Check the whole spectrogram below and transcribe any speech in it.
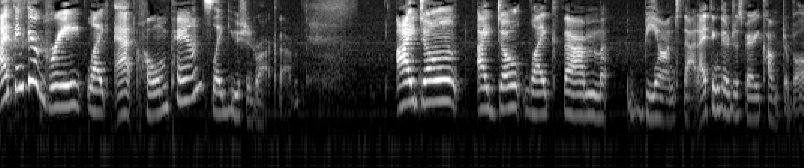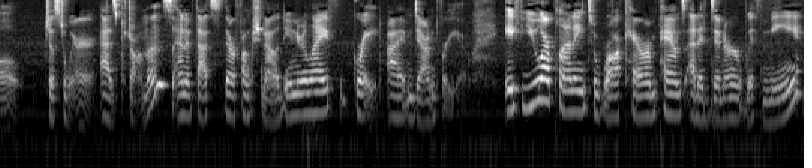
I think they're great, like at home pants. Like, you should rock them. I don't I don't like them beyond that. I think they're just very comfortable just to wear as pajamas and if that's their functionality in your life, great. I'm down for you. If you are planning to rock harem pants at a dinner with me,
